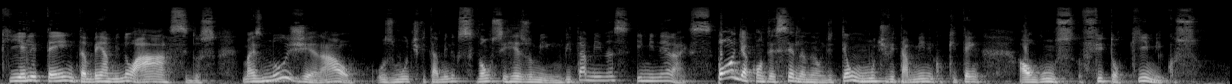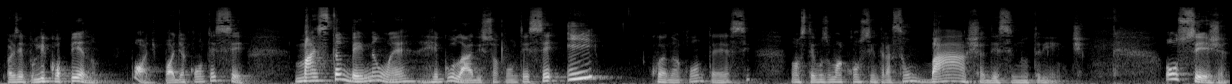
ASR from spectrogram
que ele tem também aminoácidos, mas no geral os multivitamínicos vão se resumir em vitaminas e minerais. Pode acontecer, Leandrão, de ter um multivitamínico que tem alguns fitoquímicos, por exemplo, licopeno? Pode, pode acontecer, mas também não é regular isso acontecer e quando acontece, nós temos uma concentração baixa desse nutriente. Ou seja,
